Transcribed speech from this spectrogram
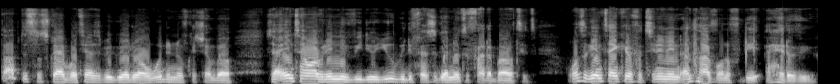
Tap the subscribe button as a big red one with the notification bell. So anytime I have a new video, you'll be the first to get notified about it. Once again, thank you for tuning in and have a wonderful day ahead of you.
